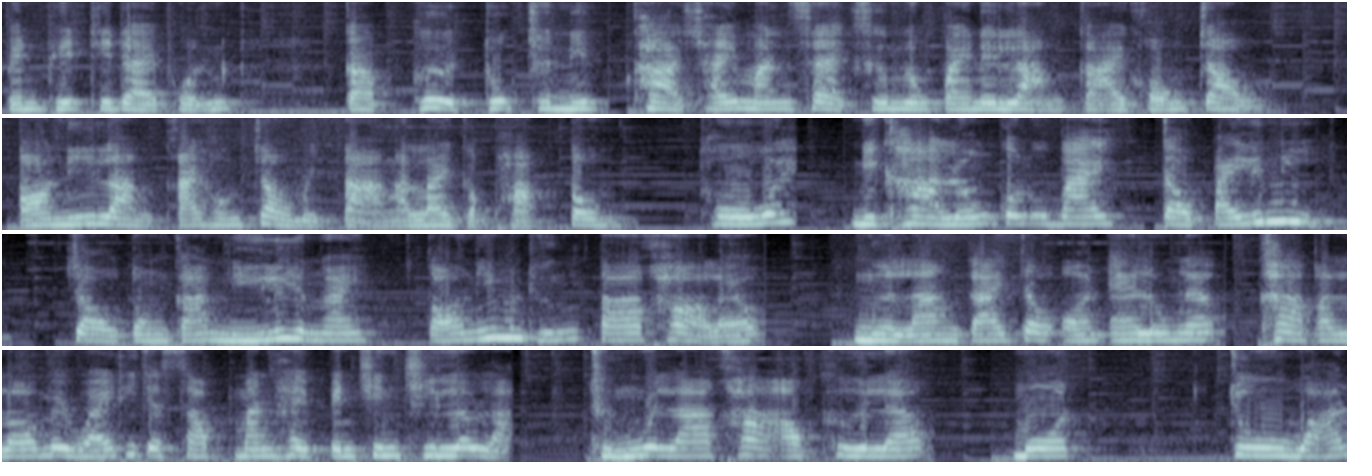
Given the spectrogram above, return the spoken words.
เป็นพิษที่ได้ผลกับพืชทุกชนิดข้าใช้มันแทรกซึมลงไปในร่างกายของเจ้า ตอนนี้ร่างกายของเจ้าไม่ต่างอะไรกับผักต้ม โถเว้ยนี่ข้าหลงกลอุบายเจ้าไปหรือนี่ เจ้าต้องการหนีหรือยังไง ตอนนี้มันถึงตาข้าแล้ว เมื่อร่างกายเจ้าอ่อนแอลงแล้วข้าก็รอไม่ไหวที่จะสับมันให้เป็นชิ้นๆแล้วล่ะ ถึงเวลาข้าเอาคืนแล้ว โหมด จูหวาน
